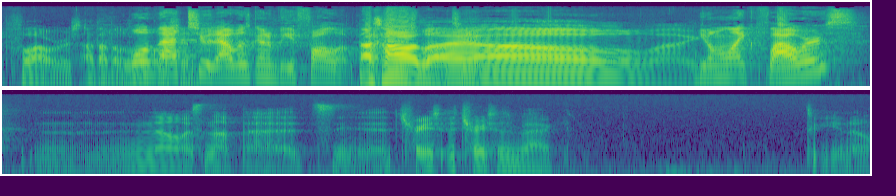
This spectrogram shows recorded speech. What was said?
flowers? I thought that was well, that question. too. That was gonna be a follow up. That's how I was like, oh my. you don't like flowers? No, it's not that. It's, it, trace, it traces back to you know.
